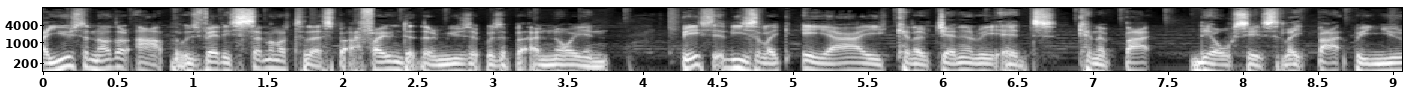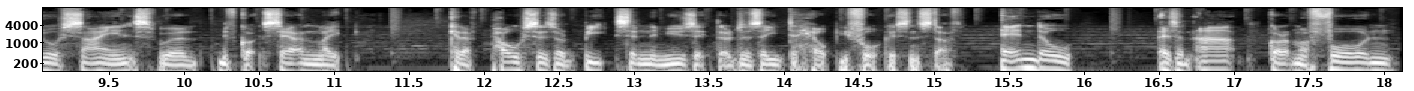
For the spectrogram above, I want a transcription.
I used another app that was very similar to this, but I found that their music was a bit annoying. Basically, these are like AI kind of generated, kind of back, they all say it's like backed by neuroscience, where they've got certain like kind of pulses or beats in the music that are designed to help you focus and stuff. Endel is an app, got it on my phone,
